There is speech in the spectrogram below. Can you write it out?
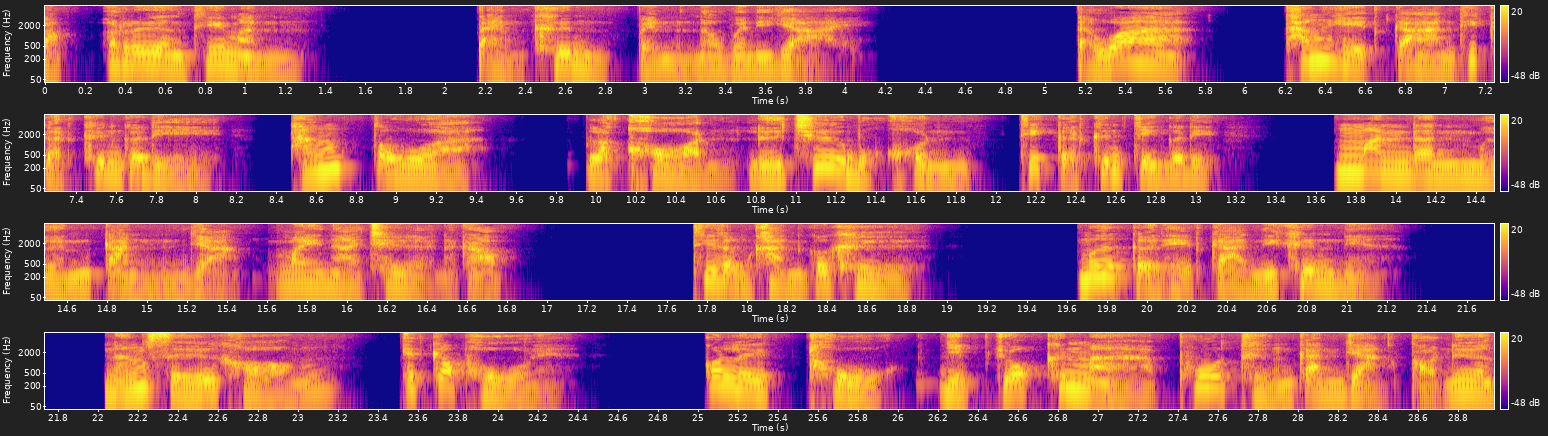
กับเรื่องที่มันแต่งขึ้นเป็นนวนิยาย แต่ว่าทั้งเหตุการณ์ที่เกิดขึ้นก็ดี ทั้งตัวละครหรือชื่อบุคคลที่เกิดขึ้นจริงก็ดี มันดันเหมือนกันอย่างไม่น่าเชื่อนะครับ ที่สำคัญก็คือ เมื่อเกิดเหตุการณ์นี้ขึ้นเนี่ยหนังสือของเอ็ดการ์โพเนี่ย ก็เลยถูกหยิบยกขึ้นมาพูดถึงกันอย่างต่อเนื่อง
